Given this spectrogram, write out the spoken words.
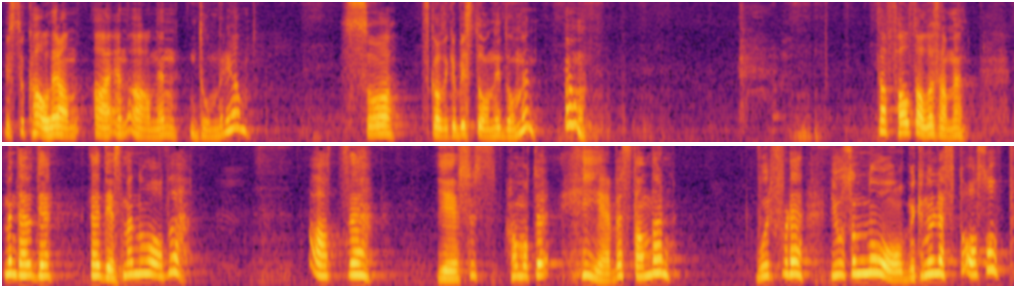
Hvis du kaller en annen en dummer igjen, så skal du ikke bli stående i dommen. Da falt alle sammen. Men det er jo det, det, er det som er nåde. At uh, Jesus han måtte heve standarden. Hvorfor det? Jo, så nåden kunne løfte oss opp.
